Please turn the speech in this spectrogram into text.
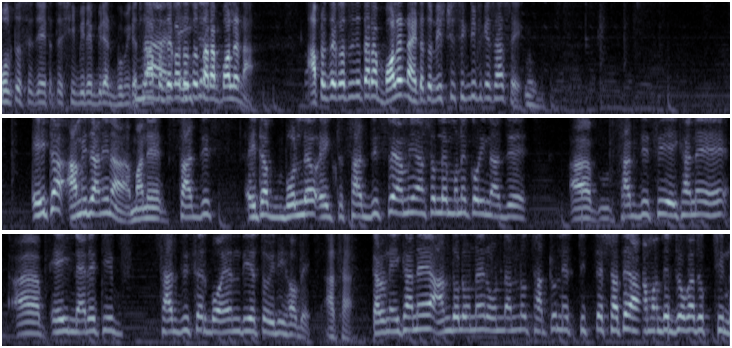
বলতেছে যে এটাতে শিবিরের বিরাট ভূমিকা ছিল। আপনাদের কথা তো তারা বলে না। আপনাদের কথা যে তারা বলে না এটা তো নিশ্চয়ই সিগনিফিকেন্স আছে। এইটা আমি জানি না মানে সার্জিস এটা বললেও সার্জিসে আমি আসলে মনে করি না যে আহ, সার্জিসই এখানে এই ন্যারেটিভ সার্জিসের বয়ান দিয়ে তৈরি হবে। আচ্ছা। কারণ এখানে আন্দোলনের অন্যান্য ছাত্র নেতৃত্বের সাথে আমাদের যোগাযোগ ছিল।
